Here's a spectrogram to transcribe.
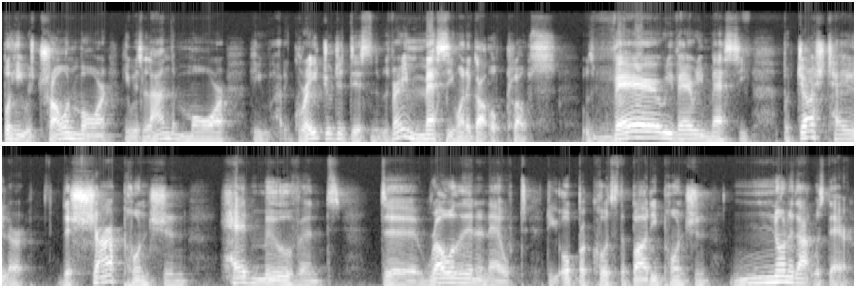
But he was throwing more, he was landing more, he had a great judge of distance. It was very messy when it got up close. It was very, very messy. But Josh Taylor, the sharp punching, head movement, the rolling in and out, the uppercuts, the body punching, none of that was there.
